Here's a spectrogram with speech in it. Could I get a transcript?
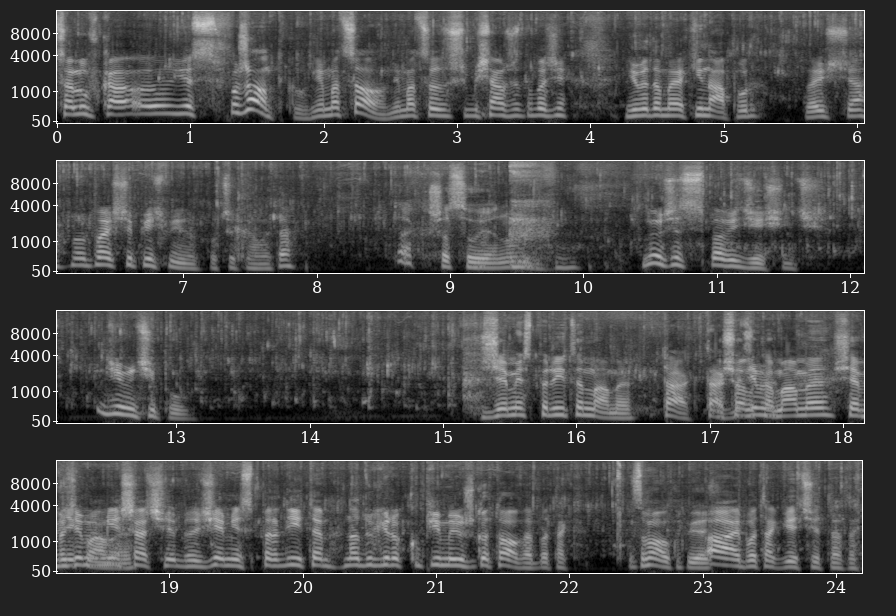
celówka e, jest w porządku, nie ma co, nie ma co, myślałem, że to będzie nie wiadomo jaki napór. 20, no 25 minut poczekamy, tak? Tak, szacuję. No. No już jest prawie 10. 9,5. Ziemię z perlitem mamy. Tak, tak. Nasionka Będziemy, mamy, siewnik będziemy mamy. mieszać e, ziemię z perlitem. Na drugi rok kupimy już gotowe, bo tak. Za mało kupiłeś. Aj, bo tak wiecie, to tak.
